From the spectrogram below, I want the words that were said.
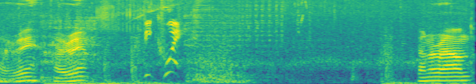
Hurry, hurry. Be quick! Turn around.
